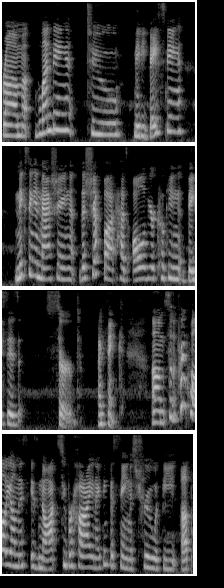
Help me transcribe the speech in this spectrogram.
from blending to maybe basting, mixing and mashing. The Chefbot has all of your cooking bases served, I think. Um, so the print quality on this is not super high, and I think the same is true with the Up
